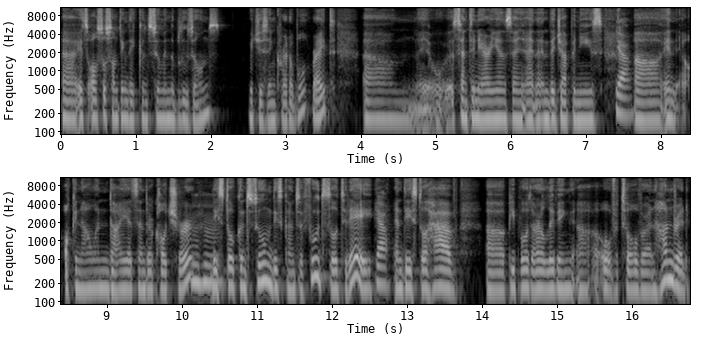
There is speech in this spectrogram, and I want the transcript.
Uh, it's also something they consume in the blue zones. Which is incredible, right? Um, centenarians and, and, and the Japanese Yeah. uh, in Okinawan diets and their culture, they still consume these kinds of foods still today. Yeah. And they still have uh, people that are living uh, over to over 100.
